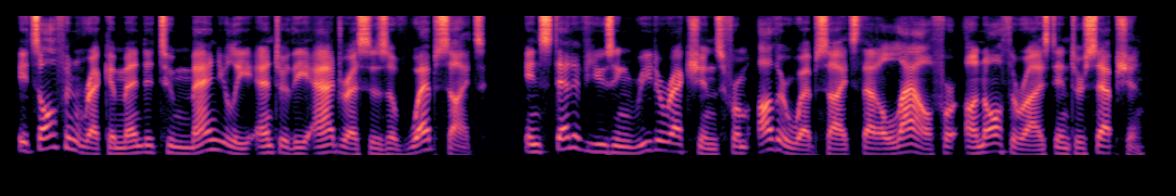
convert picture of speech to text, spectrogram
It's often recommended to manually enter the addresses of websites instead of using redirections from other websites that allow for unauthorized interception.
